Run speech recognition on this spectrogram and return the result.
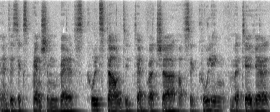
and this expansion valve cools down the temperature of the cooling material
